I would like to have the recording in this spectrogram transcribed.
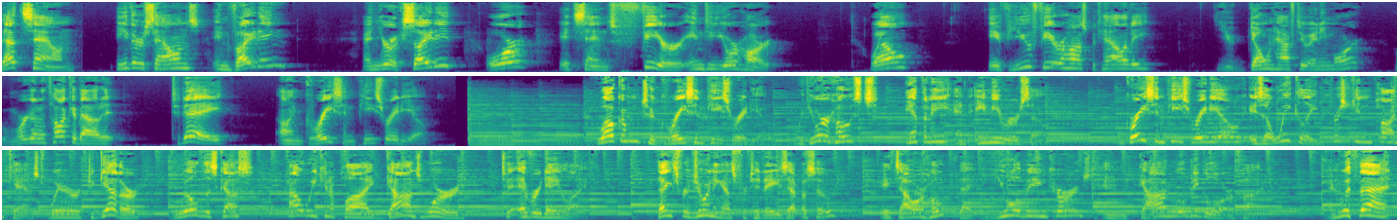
that sound either sounds inviting and you're excited, or it sends fear into your heart. Well, if you fear hospitality, you don't have to anymore. We're going to talk about it today on Grace and Peace Radio. Welcome to Grace and Peace Radio with your hosts, Anthony and Amy Russo. Grace and Peace Radio is a weekly Christian podcast where together we'll discuss how we can apply God's Word to everyday life. Thanks for joining us for today's episode. It's our hope that you will be encouraged and God will be glorified. And with that,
